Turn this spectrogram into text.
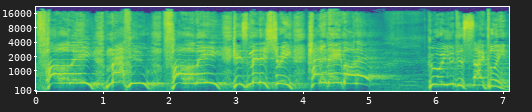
follow me. Matthew, follow me. His ministry had a name on it. Who are you discipling?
